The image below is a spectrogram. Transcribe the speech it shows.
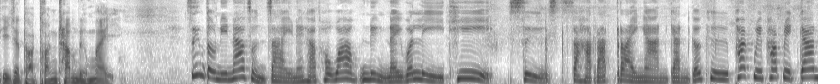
ที่จะถอดถอนทรัมป์หรือไม่ ซึ่งตรงนี้น่าสนใจนะคะ เพราะว่าหนึ่งในวลีที่สื่อสหรัฐรายงานกันก็คือพรรคริพับลิกัน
